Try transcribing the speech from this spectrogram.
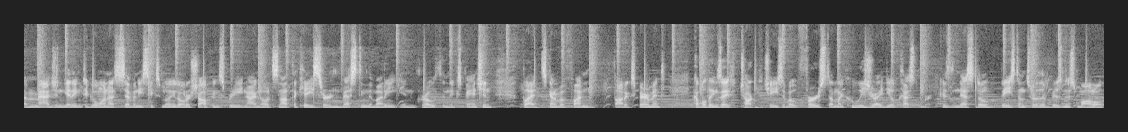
Imagine getting to go on a $76 million shopping spree. Now, I know it's not the case or investing the money in growth and expansion, but it's kind of a fun thought experiment. A couple things I talked to Chase about first. I'm like, who is your ideal customer? Because Nesto, based on sort of their business model,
